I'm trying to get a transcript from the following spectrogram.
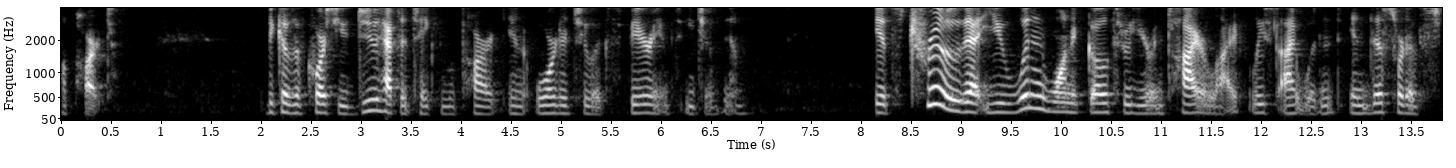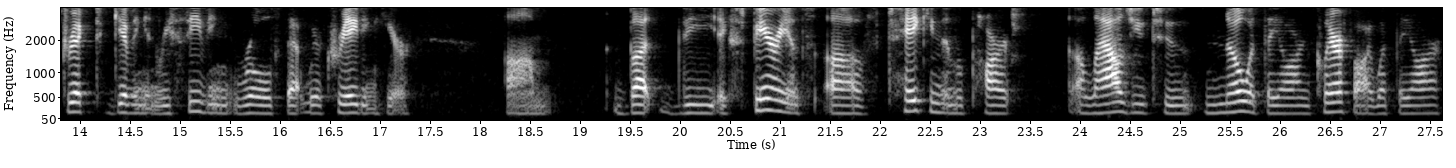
apart. Because of course you do have to take them apart in order to experience each of them it's true that you wouldn't want to go through your entire life, at least I wouldn't, in this sort of strict giving and receiving roles that we're creating here. Um, but the experience of taking them apart allows you to know what they are and clarify what they are.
